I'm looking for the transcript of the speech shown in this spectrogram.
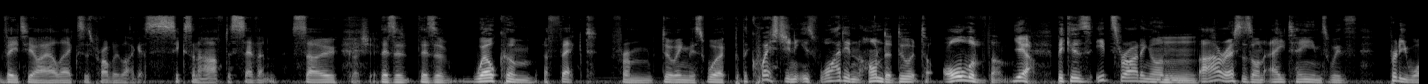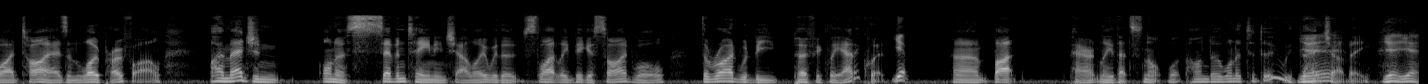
VTI LX is probably like a six and a half to seven. So Gotcha. there's a there's a welcome effect from doing this work. But the question is, why didn't Honda do it to all of them? Yeah. because it's riding on the RS is on 18s with pretty wide tires and low profile. I imagine on a 17 inch alloy with a slightly bigger sidewall, the ride would be perfectly adequate. Yep. Um, but apparently, that's not what Honda wanted to do with the Yeah. HRV. Yeah, yeah.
